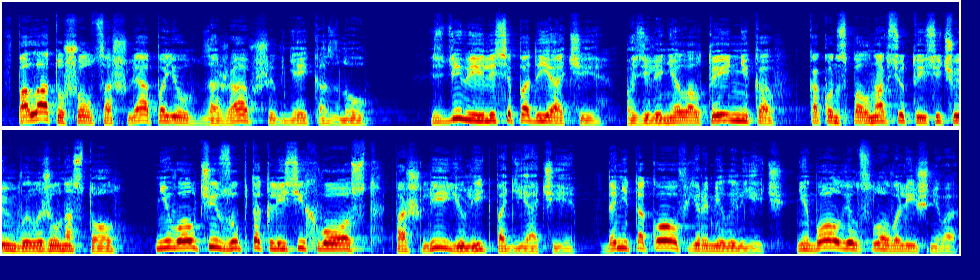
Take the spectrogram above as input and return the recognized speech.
В палату шел со шляпою, зажавший в ней казну. Сдивились подьячие, позеленел Алтынников, как он сполна всю тысячу им выложил на стол. Не волчий зуб, так лисий хвост, пошли юлить подьячие. Да не таков, Еремил Ильич, не молвил слова лишнего,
